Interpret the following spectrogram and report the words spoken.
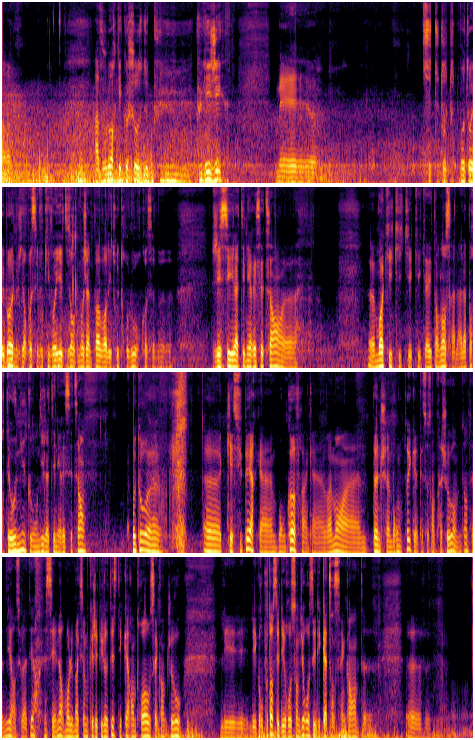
à, vouloir quelque chose de plus, léger. Mais euh, toute, moto est bonne. Je veux dire, c'est vous qui voyez. Disons que moi j'aime pas avoir des trucs trop lourds. J'ai essayé la Ténéré 700. Euh, euh, moi qui, qui, qui, qui, tendance à la, porter au nu, comme on dit, la Ténéré 700 euh, euh, qui est super, qui a un bon coffre, hein, qui a vraiment un punch, un bon truc, qui a 63 chevaux en même temps, tu me dire, hein, sur la Terre, c'est énorme. Moi, le maximum que j'ai piloté, c'était 43 ou 50 chevaux. Les, gros pourtant c'est des gros enduros, c'est des 450, euh,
